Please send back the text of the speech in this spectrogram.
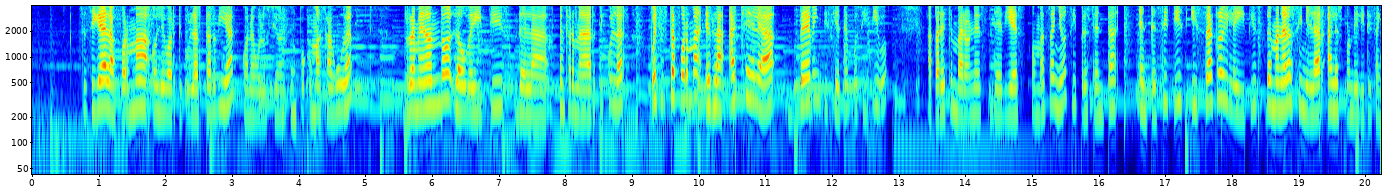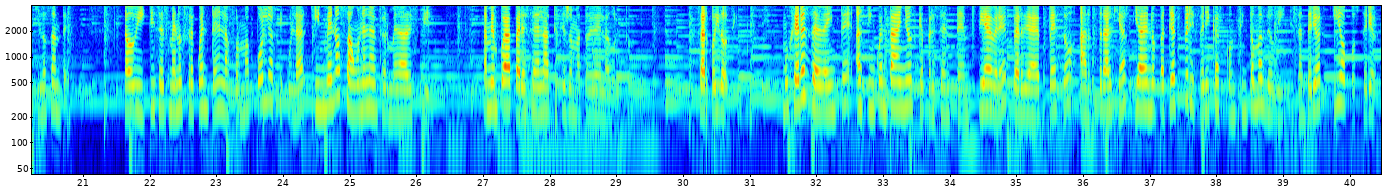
Se sigue de la forma oligoarticular tardía, con evolución un poco más aguda, remedando la uveitis de la enfermedad articular, pues esta forma es la HLA B27 positivo, aparece en varones de 10 o más años y presenta entesitis y sacroileitis de manera similar a la espondilitis anquilosante. La uveitis es menos frecuente en la forma poliarticular y menos aún en la enfermedad de Still. También puede aparecer en la artritis reumatoide del adulto. Sarcoidosis. Mujeres de 20 a 50 años que presenten fiebre, pérdida de peso, artralgias y adenopatías periféricas con síntomas de uveitis anterior y o posterior.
